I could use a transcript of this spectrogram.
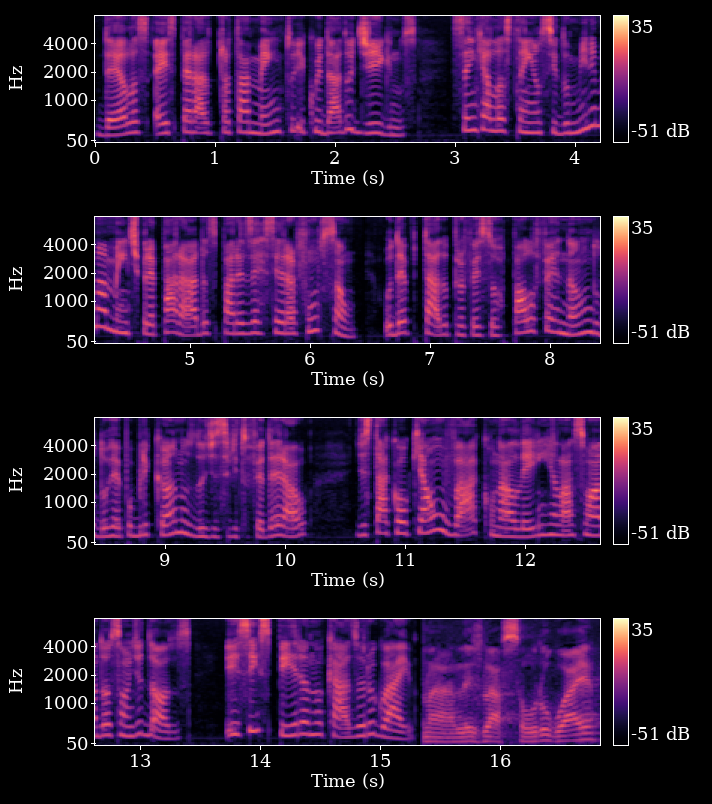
Delas é esperado tratamento e cuidado dignos, sem que elas tenham sido minimamente preparadas para exercer a função. O deputado professor Paulo Fernando, do Republicanos do Distrito Federal, destacou que há um vácuo na lei em relação à adoção de idosos e se inspira no caso uruguaio. Na legislação uruguaia,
